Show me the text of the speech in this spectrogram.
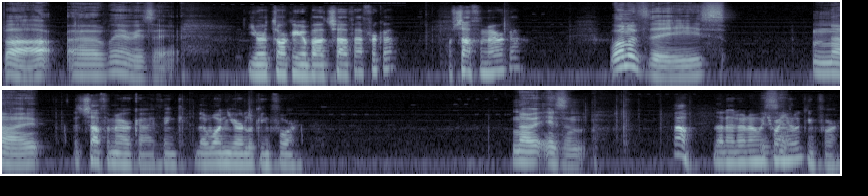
but uh, where is it? You're talking about South Africa? Or South America? One of these. No, It's South America, I think. The one you're looking for. no, it isn't. Oh, then I don't know which Is one it- you're looking for.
